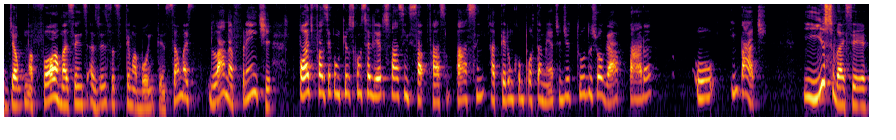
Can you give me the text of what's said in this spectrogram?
de alguma forma, às vezes, às vezes você tem uma boa intenção, mas lá na frente pode fazer com que os conselheiros façam, façam, passem a ter um comportamento de tudo jogar para o empate. E isso vai ser,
